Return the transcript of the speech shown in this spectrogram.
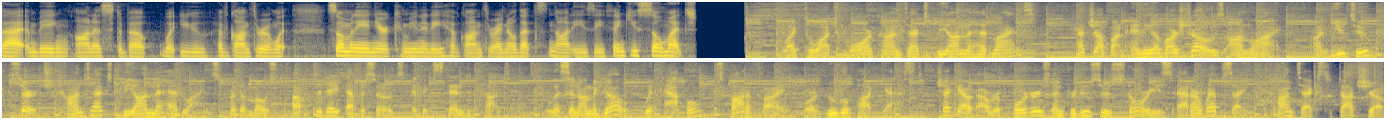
that and being honest about what you have gone through and what so many in your community have gone through. I know that's not easy. Thank you so much. Like to watch more context beyond the headlines? Catch up on any of our shows online. On YouTube, search Context Beyond the Headlines for the most up to date episodes and extended content. Listen on the go with Apple, Spotify, or Google Podcast. Check out our reporters and producers' stories at our website, context.show.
